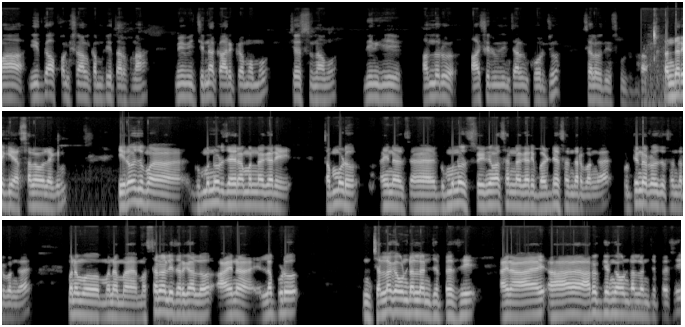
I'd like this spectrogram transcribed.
మా ఈద్గా ఫంక్షన్ హాల్ కమిటీ తరఫున మేము ఈ చిన్న కార్యక్రమము చేస్తున్నాము. దీనికి అందరూ ఆశీర్వదించాలని కోరుచు సెలవు తీసుకుంటున్నాం అందరికీ అస్సలం ఈరోజు మా గుమ్మనూరు జయరామన్న గారి తమ్ముడు అయిన గుమ్మనూరు శ్రీనివాసన్న గారి బర్త్డే సందర్భంగా పుట్టినరోజు సందర్భంగా మనము మన మస్తానాలి దర్గాలో ఆయన ఎల్లప్పుడూ చల్లగా ఉండాలని చెప్పేసి ఆయన ఆ- ఆరోగ్యంగా ఉండాలని చెప్పేసి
